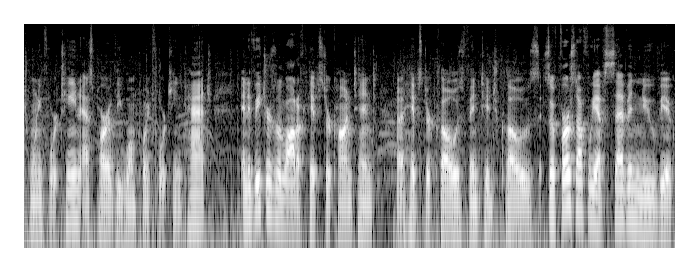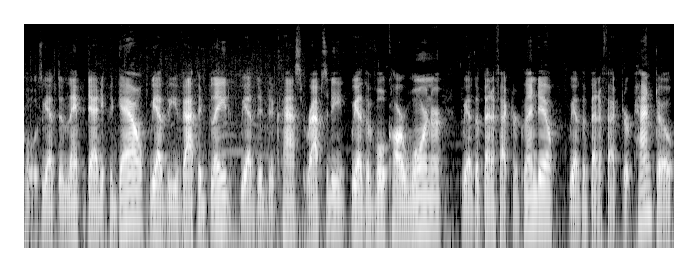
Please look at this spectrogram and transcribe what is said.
2014 as part of the 1.14 patch, and it features a lot of hipster content, uh, hipster clothes, vintage clothes. So first off, we have seven new vehicles. We have the Lampadati Pigalle, we have the Vapid Blade, we have the Declasse Rhapsody, we have the Vulcar Warrener, we have the Benefactor Glendale, we have the Benefactor Panto,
